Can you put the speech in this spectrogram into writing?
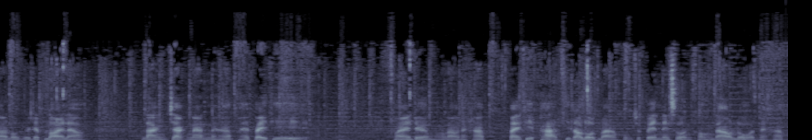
ดาวน์โหลดไว้เรียบร้อยแล้ว หลังจากนั้นนะครับให้ไปที่ไฟล์เดิมของเรานะครับ ไปที่ผ่านที่เราโหลดมาผมจะเป็นในส่วนของดาวน์โหลดนะครับ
